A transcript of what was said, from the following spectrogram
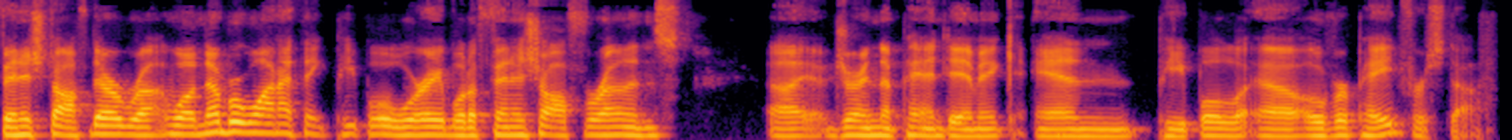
finished off their run well number one i think people were able to finish off runs uh, during the pandemic and people uh, overpaid for stuff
